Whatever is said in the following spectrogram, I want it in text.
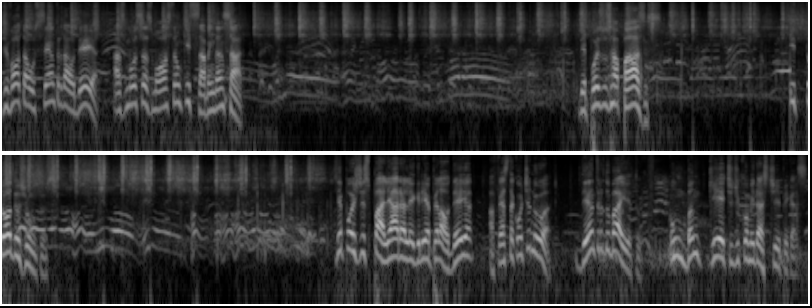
De volta ao centro da aldeia, as moças mostram que sabem dançar. Depois os rapazes. E todos juntos. Depois de espalhar a alegria pela aldeia, a festa continua, dentro do Baíto, com um banquete de comidas típicas.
